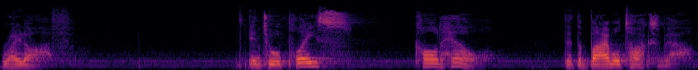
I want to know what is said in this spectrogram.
right off into a place called hell that the Bible talks about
